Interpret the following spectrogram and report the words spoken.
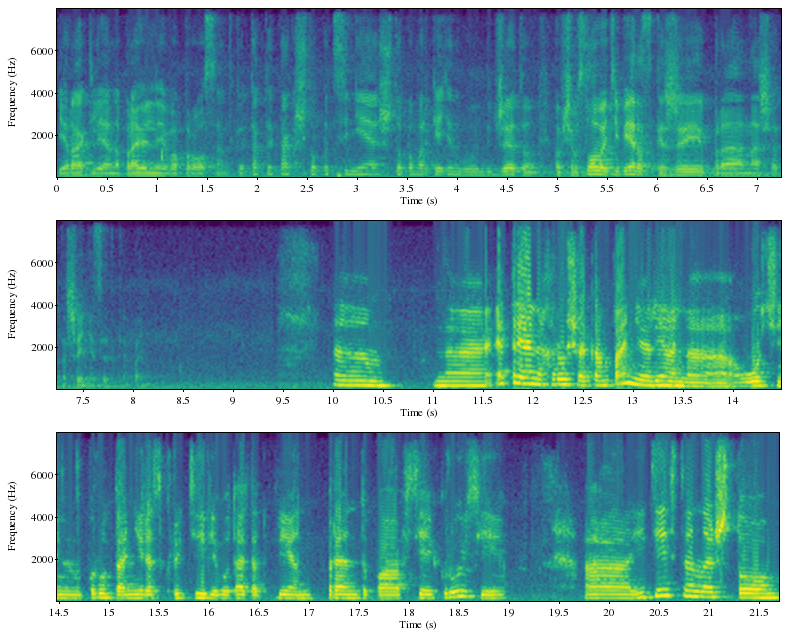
Ираклия на правильные вопросы. Она такая, так, так, так, что по цене, что по маркетинговому бюджету. В общем, слово тебе, расскажи про наши отношения с этой компанией. Um, это реально хорошая компания, реально очень круто они раскрутили вот этот бренд, бренд по всей Грузии. А, единственное, что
